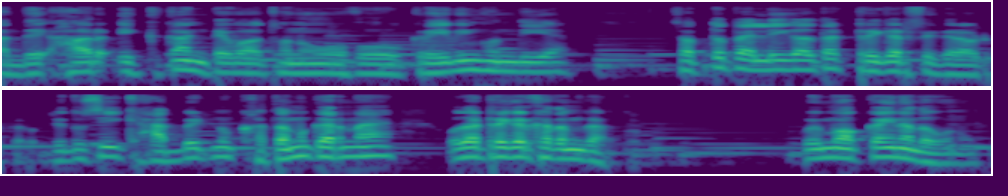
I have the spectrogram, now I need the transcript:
ਅੱਧੇ, ਹਰ 1 ਘੰਟੇ ਬਾਅਦ ਤੁਹਾਨੂੰ ਉਹ ਕ੍ਰੇਵਿੰਗ ਹੁੰਦੀ ਹੈ, ਸਭ ਤੋਂ ਪਹਿਲੀ ਗੱਲ ਤਾਂ ਟ੍ਰਿਗਰ ਫਿਗਰ ਆਊਟ ਕਰੋ। ਜੇ ਤੁਸੀਂ ਇੱਕ ਹੈਬਿਟ ਨੂੰ ਖਤਮ ਕਰਨਾ ਹੈ, ਉਹਦਾ ਟ੍ਰਿਗਰ ਖਤਮ ਕਰ ਦਿਓ। ਕੋਈ ਮੌਕਾ ਹੀ ਨਾ ਦਿਓ ਉਹਨੂੰ।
